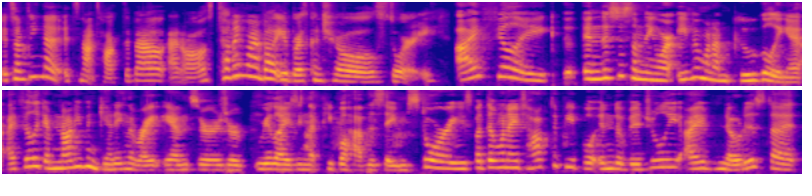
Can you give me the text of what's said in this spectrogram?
it's something that it's not talked about at all. Tell me more about your birth control story. I feel like, and this is something where even when I'm Googling it, I feel like I'm not even getting the right answers or realizing that people have the same stories. But then when I talk to people individually, I've noticed that,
